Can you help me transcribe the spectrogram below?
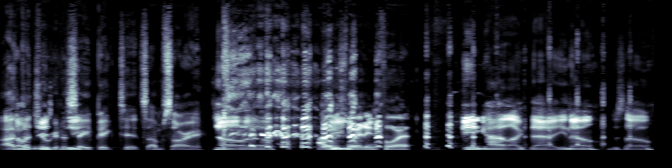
I so thought you were gonna this- say big tits. I'm sorry. No, no, I was waiting for it. he ain't got it like that, you know. So,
